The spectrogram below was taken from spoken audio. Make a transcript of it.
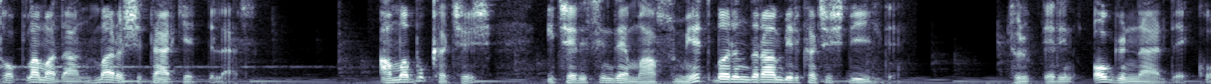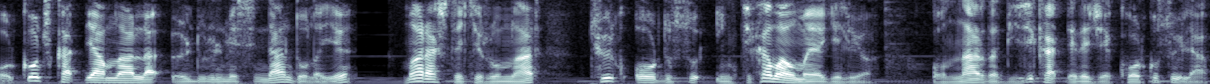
toplamadan Maraş'ı terk ettiler. Ama bu kaçış içerisinde masumiyet barındıran bir kaçış değildi. Türklerin o günlerde korkunç katliamlarla öldürülmesinden dolayı Maraş'taki Rumlar Türk ordusu intikam almaya geliyor. Onlar da bizi katledecek korkusuyla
